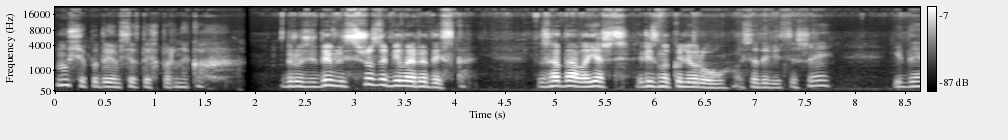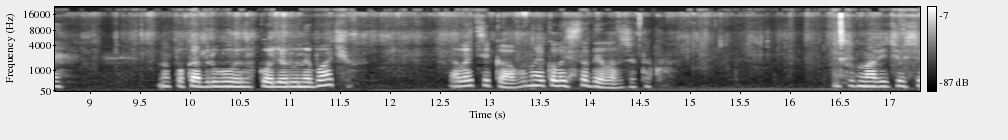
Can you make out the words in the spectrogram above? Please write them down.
Ну, ще подивимося в тих парниках. Друзі, дивлюсь, що за біла редиска. Згадала, я ж різнокольорову. Ось дивіться, ще іде. Ну, поки другого кольору не бачу. Але цікаво. Ну, я колись садила вже таку. Ну, Тут навіть ось,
